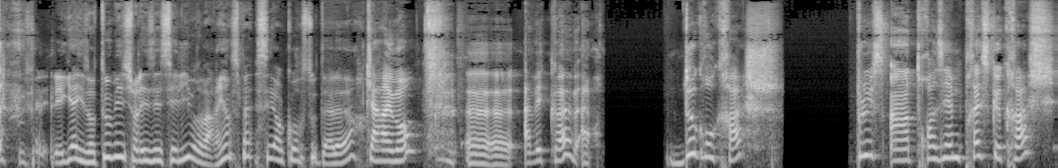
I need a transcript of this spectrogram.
les gars, ils ont tout mis sur les essais libres, il va rien se passer en course tout à l'heure. Carrément, euh, avec quand même, alors, deux gros crashs, plus un troisième presque crash.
